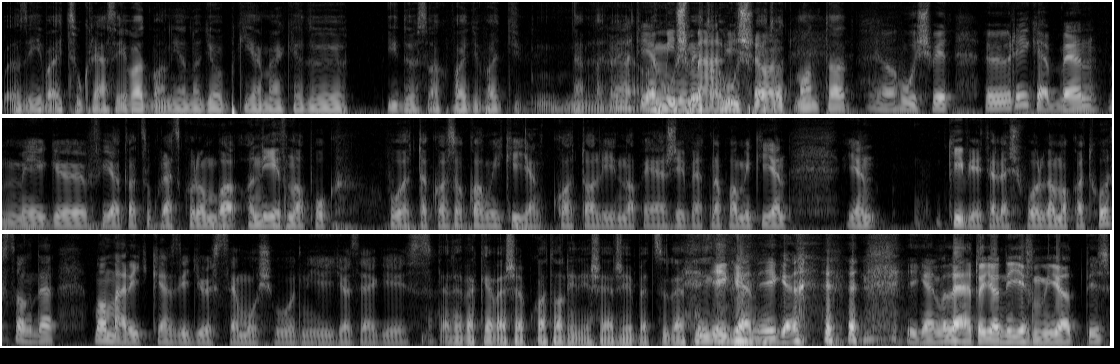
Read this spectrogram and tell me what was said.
az éva, egy cukrász évadban, ilyen nagyobb kiemelkedő időszak, vagy, vagy nem nagyon. Hát ilyen húsvét, minimálisan. Húsvétot mondtad. A húsvét. Régebben, még fiatal cukrászkoromban a névnapok voltak azok, amik ilyen Katalin nap, Erzsébet nap, amik ilyen, ilyen kivételes forgalmakat hoztak, de ma már így kezd így összemosódni így az egész. Hát eleve kevesebb Katalin és Erzsébet születik. Igen, igen. igen, lehet, hogy a név miatt is,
